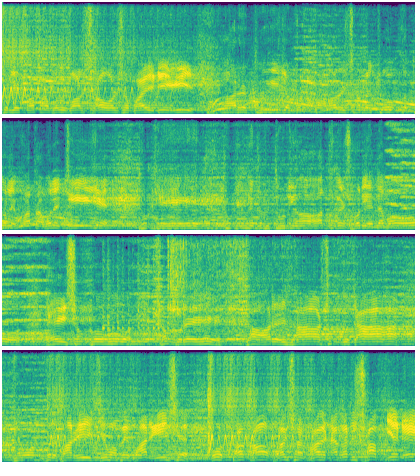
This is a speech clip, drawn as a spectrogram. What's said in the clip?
তুলে কথা বলবার সাহস পায়নি। আর তুই যখন আমার সামনে চোখ তুলে কথা বলেছিস, তোকে তোকে আমি দুনিয়া থেকে সরিয়ে দেব। এই শঙ্খ শঙ্করে যার যা শঙ্খ যা যেমন করে পারিস, যেভাবে পারিস, ও টাকা পয়সা খায় না সব নিয়ে নে।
